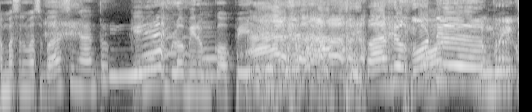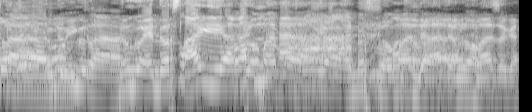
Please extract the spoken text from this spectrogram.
Lemes-lemes banget sih ngantuk. Kayaknya lu belum minum kopi. Aduh, Waduh, kode. Oh, nunggu iklan, Kode, nunggu iklan. Nunggu endorse lagi ya Oh, kan. belum ada. Oh ya, endorse belum ada, Belum. masuk ya.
